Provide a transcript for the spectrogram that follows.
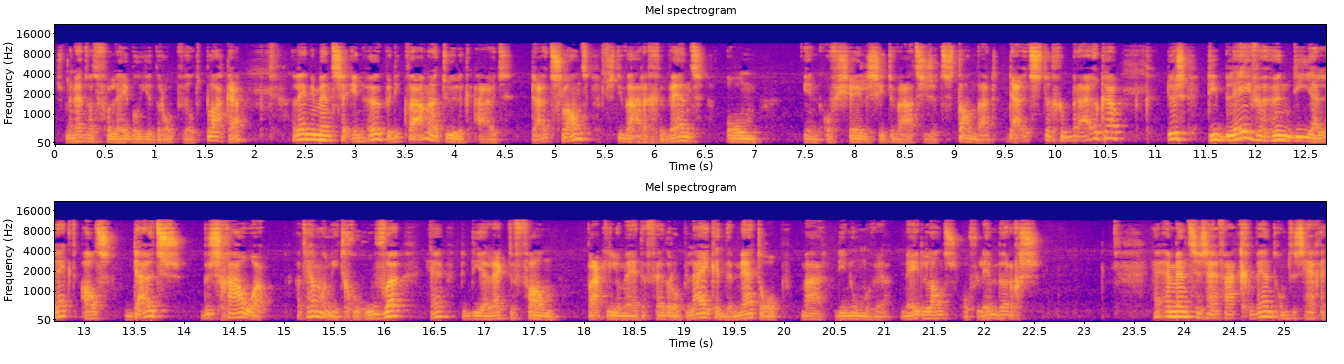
is maar net wat voor label je erop wilt plakken. Alleen die mensen in Eupen, die kwamen natuurlijk uit Duitsland, dus die waren gewend om in officiële situaties het standaard Duits te gebruiken. Dus die bleven hun dialect als Duits beschouwen. Had helemaal niet gehoeven. Hè? De dialecten van paar kilometer verderop lijken er net op, maar die noemen we Nederlands of Limburgs. En mensen zijn vaak gewend om te zeggen,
